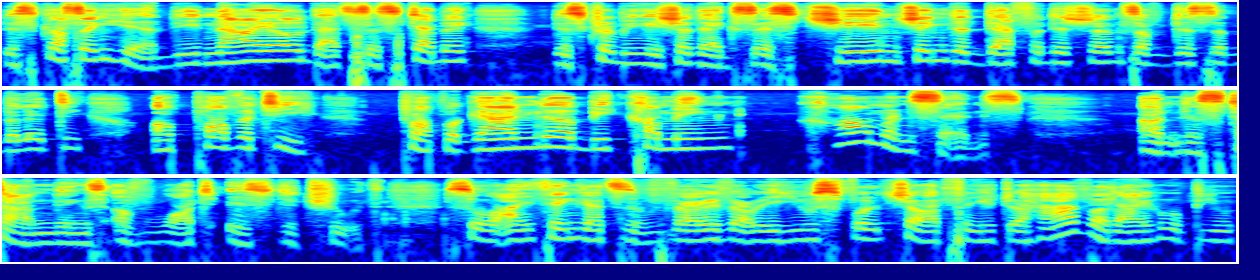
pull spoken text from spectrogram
discussing here. Denial that systemic. Discrimination exists, changing the definitions of disability or poverty, propaganda becoming common sense understandings of what is the truth. So I think that's a very, very useful chart for you to have, and I hope you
